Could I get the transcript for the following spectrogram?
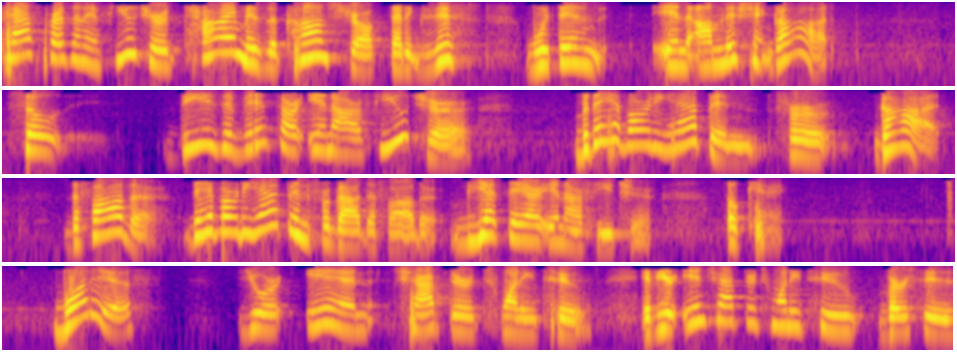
past, present, and future, time is a construct that exists within an omniscient God. So these events are in our future, but they have already happened for God, the Father. They have already happened for God the Father, yet they are in our future. Okay. What if you're in chapter 22? If you're in chapter 22, verses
